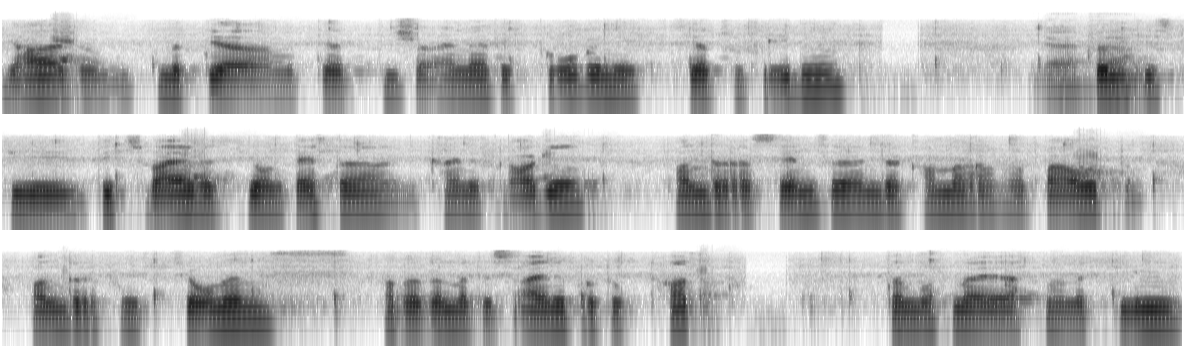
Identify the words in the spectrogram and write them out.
ja, also mit der mit der DJI Mavic Pro bin ich sehr zufrieden. ja. Natürlich ist die, die 2-Version besser, keine Frage. Anderer Sensor in der Kamera verbaut, andere Funktionen. Aber wenn man das eine Produkt hat, dann muss man erstmal mit dem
